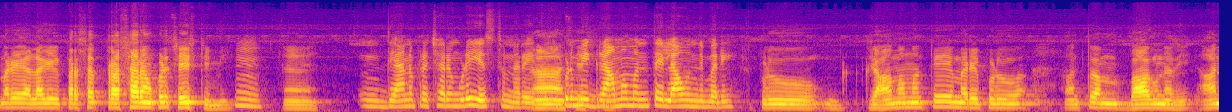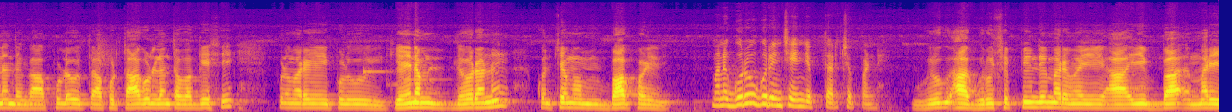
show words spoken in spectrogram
మరి అలాగే ప్రస ప్రసారం కూడా చేస్తుంది ధ్యాన ప్రచారం కూడా చేస్తున్నారు ఇప్పుడు మీ గ్రామం అంతా ఎలా ఉంది మరి? ఇప్పుడు గ్రామం అంతే మరి ఇప్పుడు అంతా బాగున్నది ఆనందంగా. అప్పుడు అప్పుడు తాగుళ్ళంతా వగ్గేసి ఇప్పుడు మరి ఇప్పుడు జ్ఞానం ద్వారానే కొంచెం బాగుపడేది. మన గురువు గురించి ఏం చెప్తారు చెప్పండి? గురువు ఆ గురువు చెప్పింది మరి ఈ బా మరి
